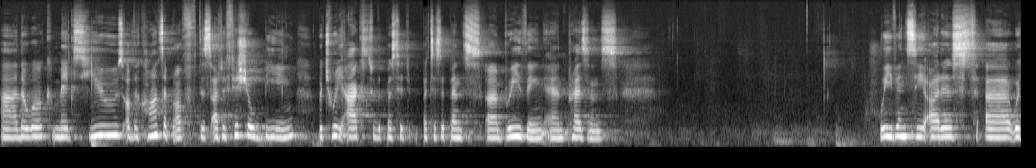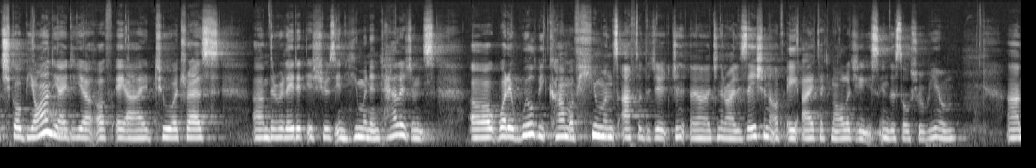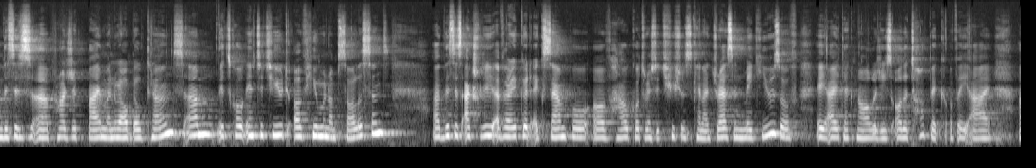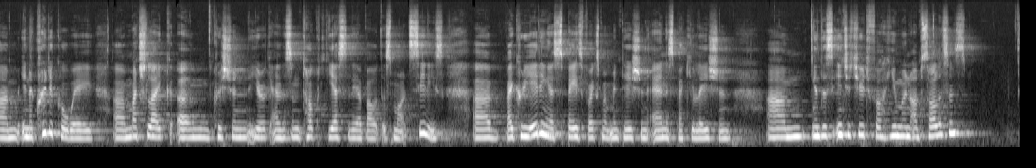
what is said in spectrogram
Uh, the work makes use of the concept of this artificial being which reacts to the participants' uh, breathing and presence. We even see artists uh, which go beyond the idea of AI to address um, the related issues in human intelligence, uh, what it will become of humans after the ge uh, generalization of AI technologies in the social realm. Um, this is a project by Manuel Beltrans. Um, it's called Institute of Human Obsolescence. Uh, this is actually a very good example of how cultural institutions can address and make use of AI technologies or the topic of AI um, in a critical way, uh, much like um, Christian Jörg Andersen talked yesterday about the smart cities, uh, by creating a space for experimentation and speculation. Um, in this Institute for Human Obsolescence,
